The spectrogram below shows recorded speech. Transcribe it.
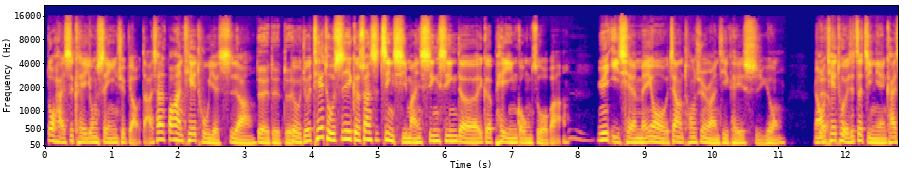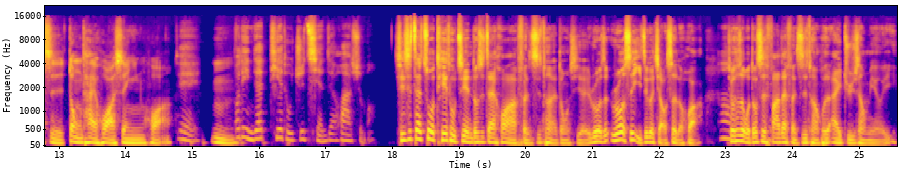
都还是可以用声音去表达，像包含贴图也是啊。对对对，对我觉得贴图是一个算是近期蛮新兴的一个配音工作吧。嗯，因为以前没有这样通讯软体可以使用，然后贴图也是这几年开始动态化、声音化。对。嗯，欧弟，你在贴图之前在画什么？其实，在做贴图之前，都是在画粉丝团的东西。如果是如果是以这个角色的话，哦、就是我都是发在粉丝团或者 IG 上面而已。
